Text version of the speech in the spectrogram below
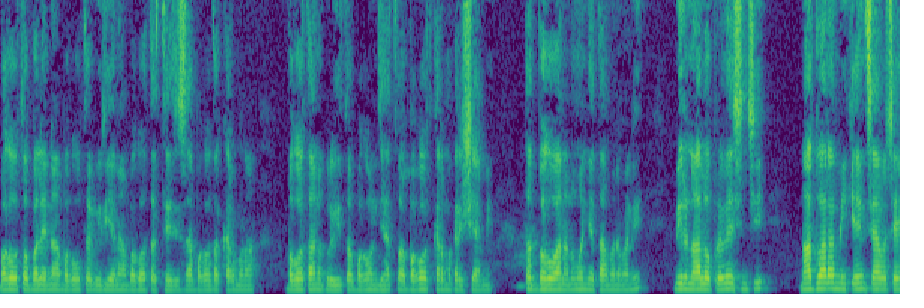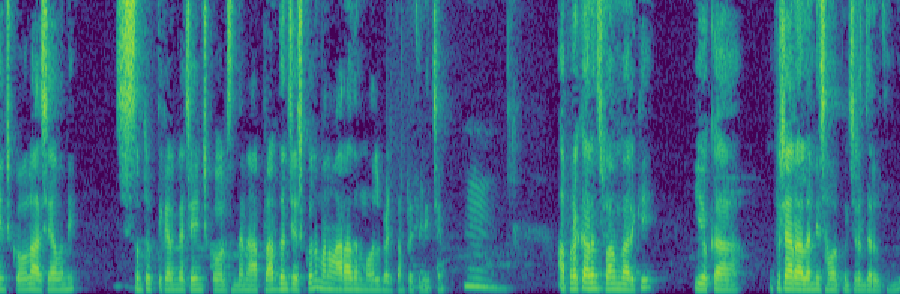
భగవతో బలేన భగవత వీర్యేన భగవత తేజస భగవత కర్మణ భగవతానుగృహీతో భగవన్ ధ్యాత్వ భగవత్ కర్మ కరిష్యామి తద్భగవాన్ అనుమన్యతామనమని మీరు నాలో ప్రవేశించి నా ద్వారా మీకు ఏం సేవ చేయించుకోవాలో ఆ సేవని సంతృప్తికరంగా చేయించుకోవాల్సిందని ఆ ప్రార్థన చేసుకొని మనం ఆరాధన మొదలు పెడతాం ప్రతినిత్యం హ్మ్. ఆ ప్రకారం స్వామివారికి ఈ యొక్క ఉపచారాలన్నీ సమర్పించడం జరుగుతుంది.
